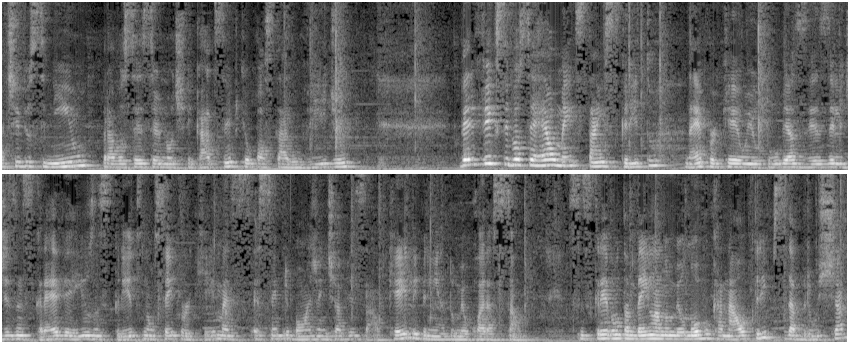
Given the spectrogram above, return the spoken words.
Ative o sininho para você ser notificado sempre que eu postar um vídeo. Verifique se você realmente está inscrito, né? Porque o YouTube, às vezes, ele desinscreve aí os inscritos, não sei porquê, mas é sempre bom a gente avisar, ok, Librinha do meu coração? Se inscrevam também lá no meu novo canal, Trips da Bruxa.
